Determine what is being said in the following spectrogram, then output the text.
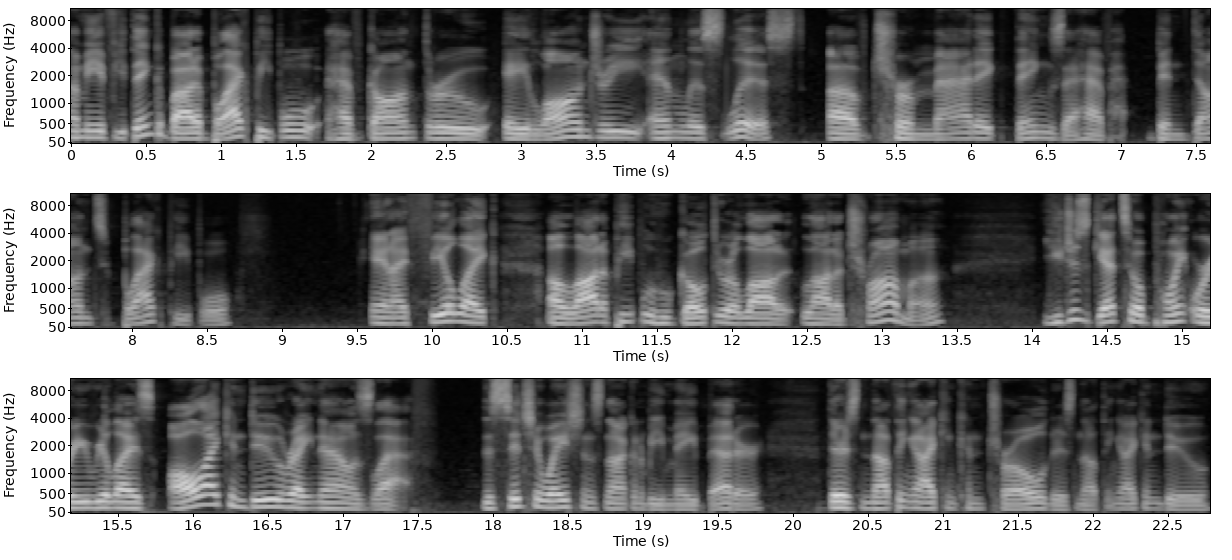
I mean, if you think about it, black people have gone through a laundry endless list of traumatic things that have been done to black people. And I feel like a lot of people who go through a lot lot of trauma, you just get to a point where you realize all I can do right now is laugh the situation's not going to be made better. There's nothing I can control. There's nothing I can do.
